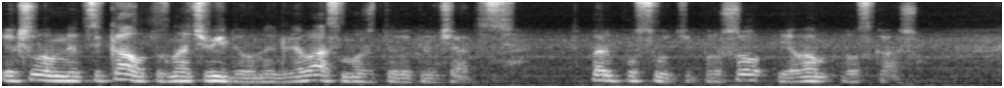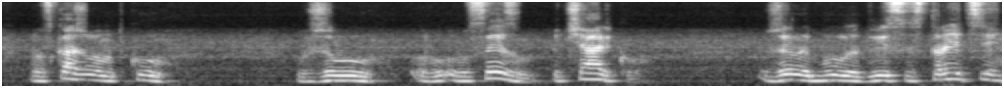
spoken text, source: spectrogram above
Якщо вам не цікаво, то значить відео не для вас, можете виключатися. Тепер по суті, про що я вам розкажу. Розкажу вам таку вживу русизм, печальку. Жили були дві сестриці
